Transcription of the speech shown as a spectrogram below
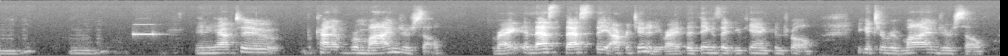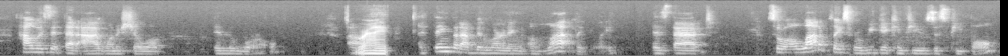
Mm-hmm. Mm-hmm. And you have to kind of remind yourself, right? And that's that's the opportunity, right? The things that you can control. You get to remind yourself, how is it that I want to show up in the world? Um, right. A thing that I've been learning a lot lately is that so a lot of place where we get confused as people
